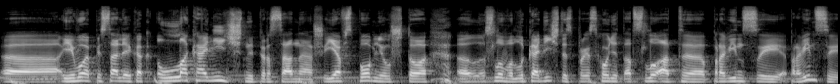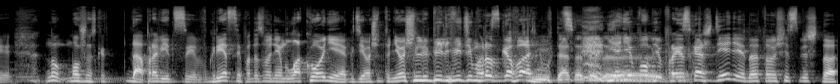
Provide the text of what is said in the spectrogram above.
э, его описали как лаконичный персонаж. И я вспомнил, что э, слово лаконичность происходит от, сло- от э, провинции, провинции, ну, можно сказать, да, провинции в Греции под названием Лакония, где, в общем-то, не очень любили, видимо, разговаривать. Да, да, да. Я не помню происхождение, но это очень смешно.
